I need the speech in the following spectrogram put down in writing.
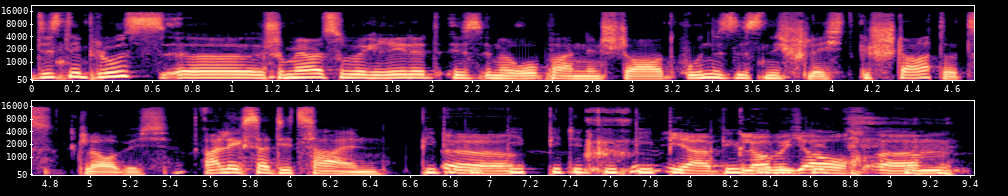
Disney Plus, äh, schon mehrmals drüber geredet, ist in Europa an den Start und es ist nicht schlecht gestartet, glaube ich. Alex hat die Zahlen. Piep, piep, piep, Ja, glaube ich auch. ähm,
